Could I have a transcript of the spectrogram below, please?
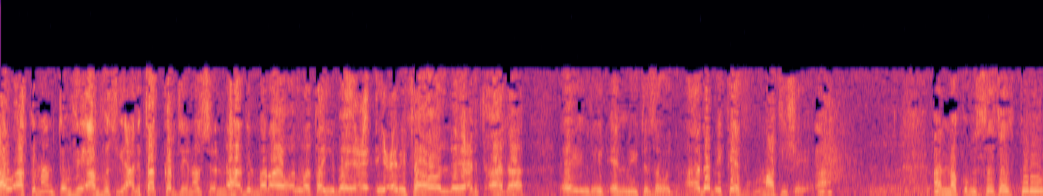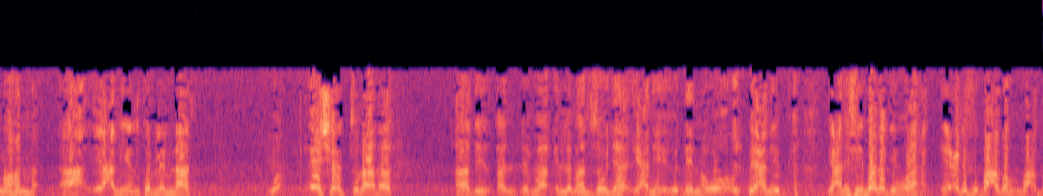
أو أكننتم في أنفسكم. يعني فكر في نفسه إن هذه المرأة والله طيبة يعرفها ولا يعرف أهلها يريد ان يتزوج هذا بكيف ما في شيء. ها أنكم ستذكرونهن. ها؟ يعني يذكر للناس. إيش فلانة؟ هذه اللي ما تزوجها يعني لأنه يعني يعني في بلد واحد. يعرف بعضهم بعضا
